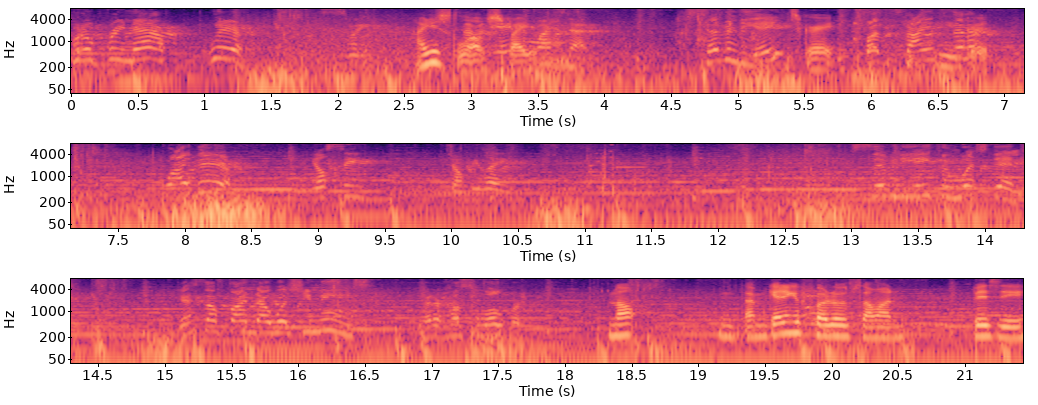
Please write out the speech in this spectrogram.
But I'm free now. Where? Sweet. I just love 78 Spider-Man. 78? It's great. By the Science Center? great. Why there? You'll see. Don't be late. 78th and West End. Guess I'll find out what she means. Better hustle over. No, I'm getting a photo of someone. Busy.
